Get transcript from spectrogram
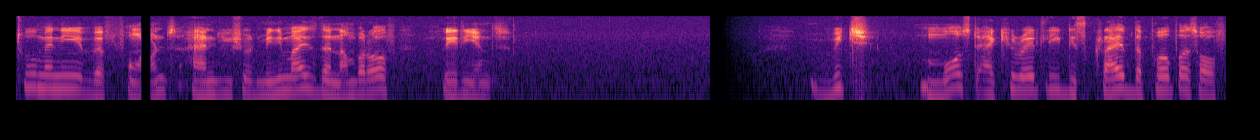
too many web fonts and you should minimize the number of variants. Which most accurately describe the purpose of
